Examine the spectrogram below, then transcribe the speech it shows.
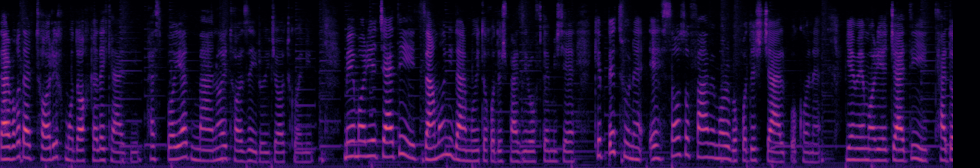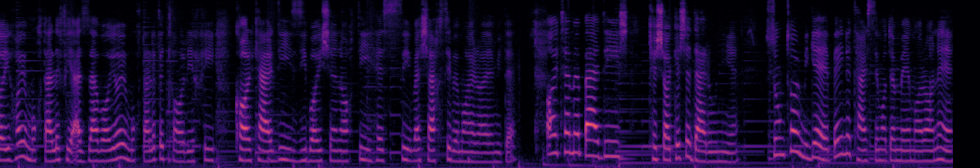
در واقع در تاریخ مداخله کردیم. پس باید معنای تازه ای رو ایجاد کنیم. معماری جدید زمانی در محیط خودش پذیرفته میشه که بتونه احساس و فهم ما رو به خودش جلب بکنه. یه معماری جدید تدایی های مختلفی از زوایای مختلف تاریخی کارکردی زیبایی شناختی حسی و شخصی به ما ارائه میده. آیتم بعدیش کشاکش درونیه. سومتور میگه بین ترسیمات معمارانه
